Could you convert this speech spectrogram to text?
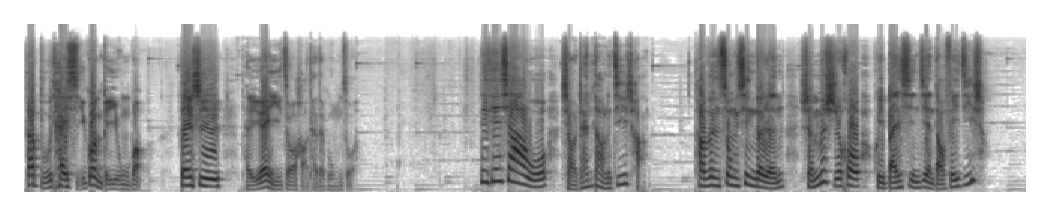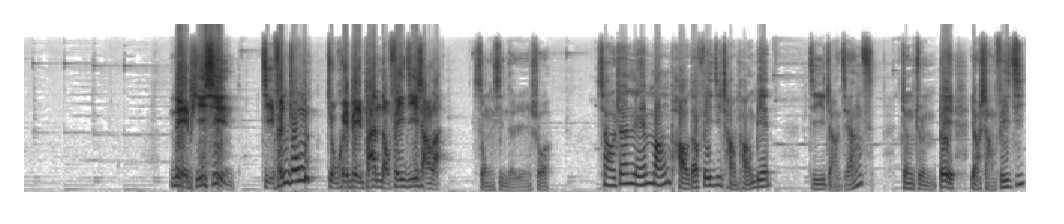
他不太习惯被拥抱，但是他愿意做好他的工作。那天下午，小詹到了机场，他问送信的人什么时候会搬信件到飞机上。那批信几分钟就会被搬到飞机上了，送信的人说。小詹连忙跑到飞机场旁边，机长姜子正准备要上飞机。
